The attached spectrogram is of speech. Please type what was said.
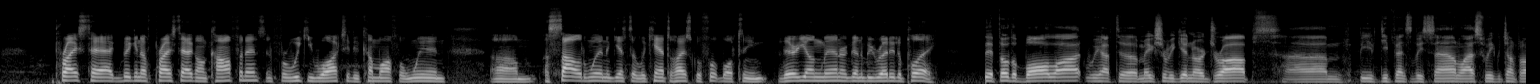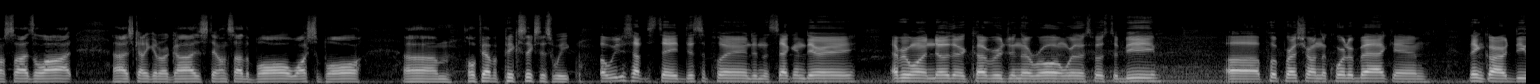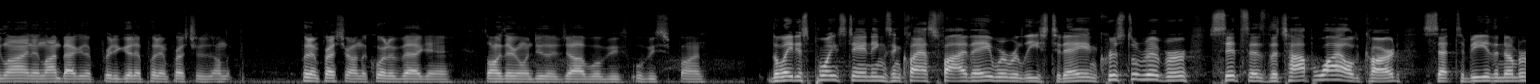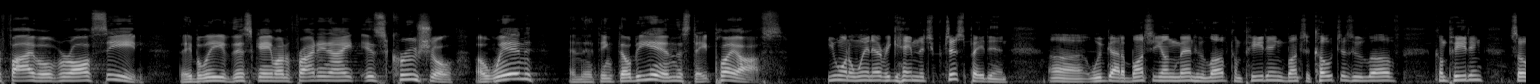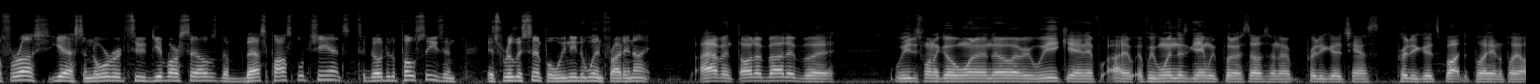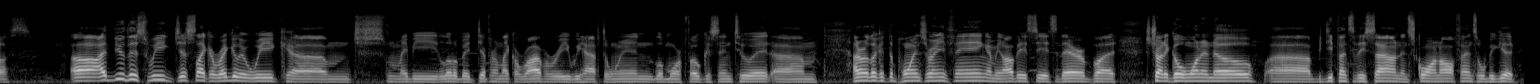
price tag, big enough price tag on confidence, and for Weeki Wachee to come off a win, um, a solid win against the Lecanto High School football team. Their young men are going to be ready to play. They throw the ball a lot. We have to make sure we get in our drops, um, be defensively sound. Last week we jumped off sides a lot. Uh, just got to get our guys stay on side of the ball, watch the ball. Um, hope you have a pick six this week. Uh, we just have to stay disciplined in the secondary. Everyone know their coverage and their role and where they're supposed to be. Uh, put pressure on the quarterback, and I think our D line and linebackers are pretty good at putting pressure on the putting pressure on the quarterback. And as long as everyone do their job, we'll be we'll be fine. The latest point standings in Class 5A were released today, and Crystal River sits as the top wild card, set to be the number five overall seed. They believe this game on Friday night is crucial. A win, and they think they'll be in the state playoffs. You want to win every game that you participate in. Uh, we've got a bunch of young men who love competing, bunch of coaches who love competing. So for us, yes, in order to give ourselves the best possible chance to go to the postseason, it's really simple. We need to win Friday night. I haven't thought about it, but we just want to go one and zero every week. And if I, if we win this game, we put ourselves in a pretty good chance, pretty good spot to play in the playoffs. Uh, I view this week just like a regular week, um, maybe a little bit different, like a rivalry. We have to win, a little more focus into it. Um, I don't really look at the points or anything. I mean, obviously it's there, but just try to go one and zero, uh, be defensively sound, and score on offense. We'll be good.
